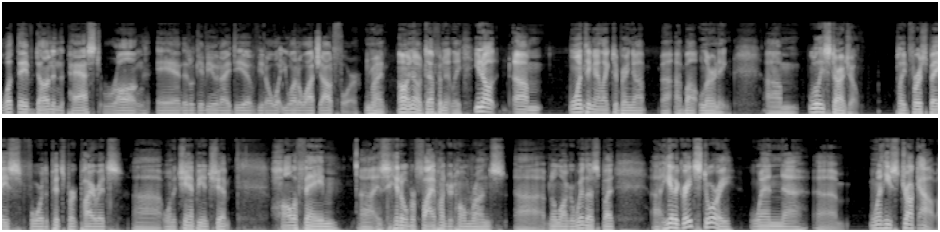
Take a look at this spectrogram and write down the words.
what they've done in the past wrong, and it'll give you an idea of you know what you want to watch out for. Right. Oh, I know, definitely. You know, um, one thing I like to bring up uh, about learning um, Willie Stargell played first base for the Pittsburgh Pirates, uh, won a championship, Hall of Fame, uh, has hit over 500 home runs, uh, no longer with us, but uh, he had a great story when. Uh, um, when he struck out,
